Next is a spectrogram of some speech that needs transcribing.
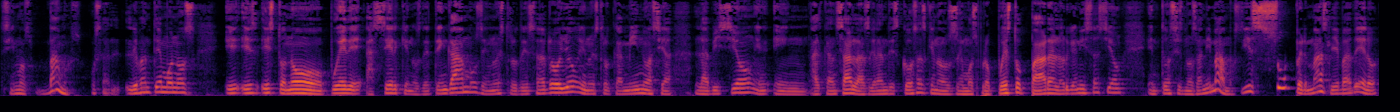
Decimos, vamos, o sea, levantémonos es, esto no puede hacer que nos detengamos en nuestro desarrollo, en nuestro camino hacia la visión, en, en, alcanzar las grandes cosas que nos hemos propuesto para la organización, entonces nos animamos. Y es súper más llevadero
